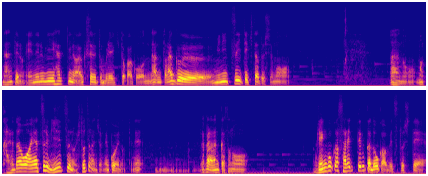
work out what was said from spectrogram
なんていうのエネルギー発揮のアクセルとブレーキとかこうなんとなく身についてきたとしてもあの、まあ、体を操る技術の一つなんでしょうねこういうのってね。だからなんかその言語化されてるかどうかは別として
